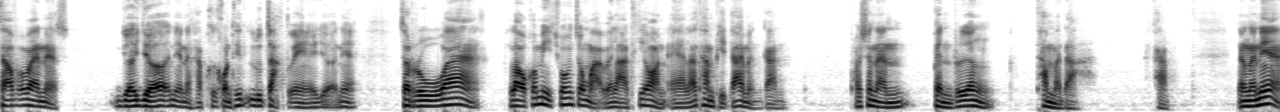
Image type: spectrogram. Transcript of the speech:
self awareness เยอะๆเนี่ยนะครับคือคนที่รู้จักตัวเองเยอะๆเนี่ยจะรู้ว่าเราก็มีช่วงจังหวะเวลาที่อ่อนแอและทำผิดได้เหมือนกัน เพราะฉะนั้นเป็นเรื่องธรรมดา ดังนั้นเนี่ย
